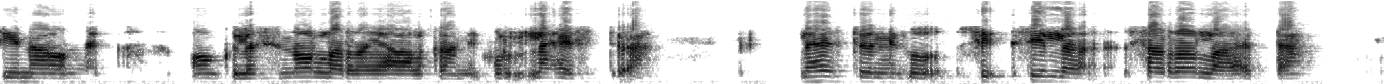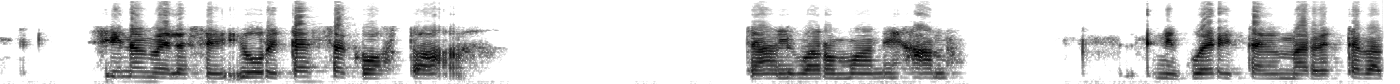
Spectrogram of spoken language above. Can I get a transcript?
siinä on, on kyllä se nollaraja alkaa niin kuin lähestyä, lähestyä niin kuin sillä saralla, että siinä mielessä juuri tässä kohtaa tämä oli varmaan ihan niin kuin erittäin ymmärrettävä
